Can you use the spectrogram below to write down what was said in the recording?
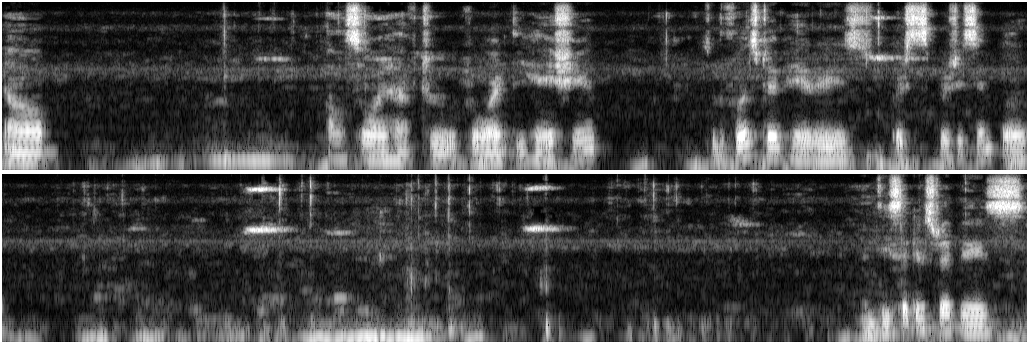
Now also I have to provide the hash here. So the first step here is it's pretty simple the second step is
